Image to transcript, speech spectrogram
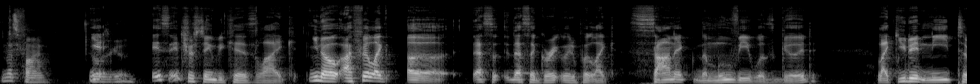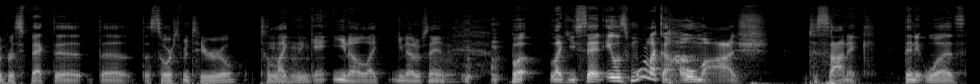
And that's fine. It Yeah. was good. it's interesting because like you know i feel like uh that's a, that's a great way to put it. like sonic the movie was good like you didn't need to respect the the the source material to like the Mhm. game you know like you know what i'm saying Mhm. but like you said it was more like a homage to sonic than it was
